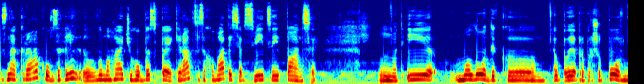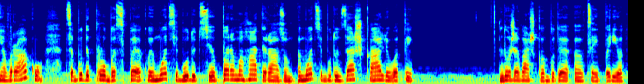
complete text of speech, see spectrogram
знак раку взагалі вимагає чого безпеки. Рак це заховатися в свій цей панцир. От, І молодик, е, я перепрошую, повня в раку, це буде про безпеку. Емоції будуть перемагати разом, емоції будуть зашкалювати. Дуже важко буде е, в цей період.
